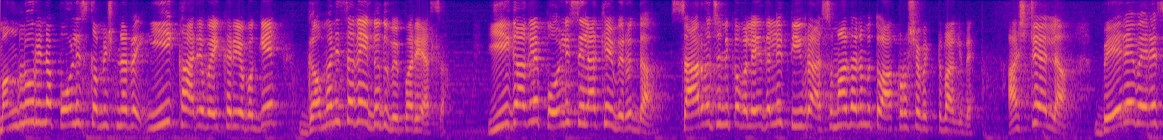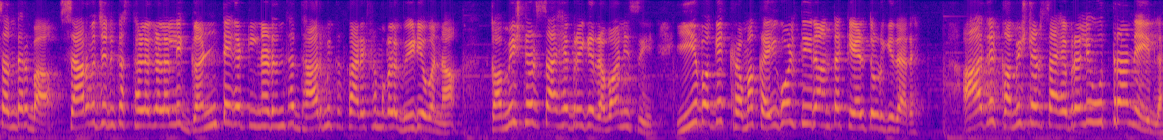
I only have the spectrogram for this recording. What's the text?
ಮಂಗಳೂರಿನ ಪೊಲೀಸ್ ಕಮಿಷನರ್ ಈ ಕಾರ್ಯವೈಖರಿಯ ಬಗ್ಗೆ ಗಮನಿಸದೇ ಇದ್ದದ್ದು ವಿಪರ್ಯಾಸ. ಈಗಾಗಲೇ ಪೊಲೀಸ್ ಇಲಾಖೆಯ ವಿರುದ್ಧ ಸಾರ್ವಜನಿಕ ವಲಯದಲ್ಲಿ ತೀವ್ರ ಅಸಮಾಧಾನ ಮತ್ತು ಆಕ್ರೋಶ ವ್ಯಕ್ತವಾಗಿದೆ. ಅಷ್ಟೇ ಅಲ್ಲ, ಬೇರೆ ಬೇರೆ ಸಂದರ್ಭ ಸಾರ್ವಜನಿಕ ಸ್ಥಳಗಳಲ್ಲಿ ಗಂಟೆಗಟ್ಟಲೆ ನಡೆದಂಥ ಧಾರ್ಮಿಕ ಕಾರ್ಯಕ್ರಮಗಳ ವಿಡಿಯೋವನ್ನ ಕಮಿಷನರ್ ಸಾಹೇಬರಿಗೆ ರವಾನಿಸಿ ಈ ಬಗ್ಗೆ ಕ್ರಮ ಕೈಗೊಳ್ತೀರಾ ಅಂತ ಕೇಳ್ತೊಡಗಿದ್ದಾರೆ. ಆದರೆ ಕಮಿಷನರ್ ಸಾಹೇಬರಲ್ಲಿ ಉತ್ತರನೇ ಇಲ್ಲ.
